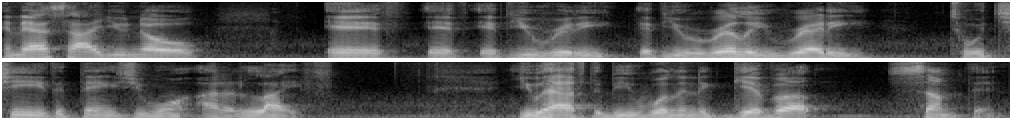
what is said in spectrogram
and that's how you know if if if you really if you're really ready to achieve the things you want out of life. You have to be willing to give up something.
